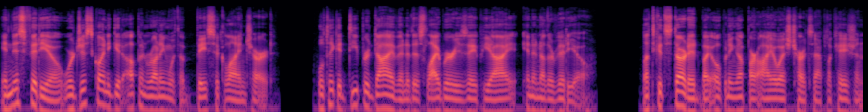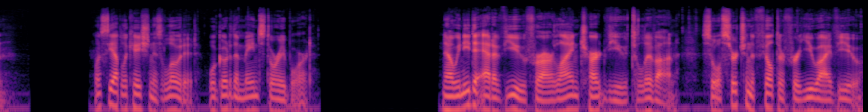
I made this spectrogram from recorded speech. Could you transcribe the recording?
In this video, we're just going to get up and running with a basic line chart. We'll take a deeper dive into this library's API in another video. Let's get started by opening up our iOS Charts application. Once the application is loaded, we'll go to the main storyboard. Now we need to add a view for our line chart view to live on, so we'll search in the filter for UI view.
